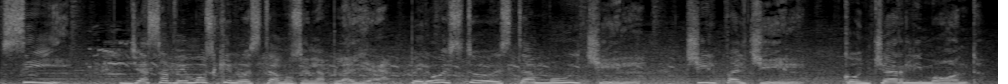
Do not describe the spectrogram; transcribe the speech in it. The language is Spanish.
Sí, ya sabemos que no estamos en la playa, pero esto está muy chill. Chill pal chill, con Charlie Mont.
